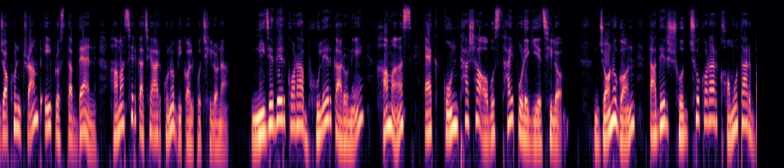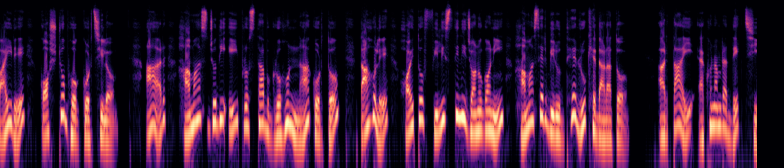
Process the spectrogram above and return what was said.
যখন ট্রাম্প এই প্রস্তাব দেন, হামাসের কাছে আর কোনো বিকল্প ছিল না। নিজেদের করা ভুলের কারণে হামাস এক কোণঠাসা অবস্থায় পড়ে গিয়েছিল। জনগণ তাদের সহ্য করার ক্ষমতার বাইরে কষ্ট ভোগ করছিল। আর হামাস যদি এই প্রস্তাব গ্রহণ না করত, তাহলে হয়তো ফিলিস্তিনি জনগণই হামাসের বিরুদ্ধে রুখে দাঁড়াত। আর তাই এখন আমরা দেখছি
